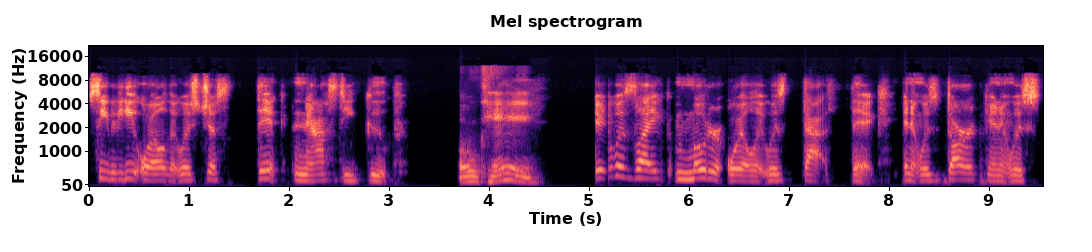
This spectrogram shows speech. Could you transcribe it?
CBD oil that was just thick, nasty goop. Okay. It was like motor oil. It was that thick and it was dark and it was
